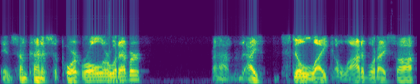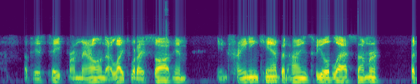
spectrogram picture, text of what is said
in some kind of support role or whatever. Uh, I still like a lot of what I saw of his tape from Maryland. I liked what I saw of him in training camp at Heinz Field last summer, but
